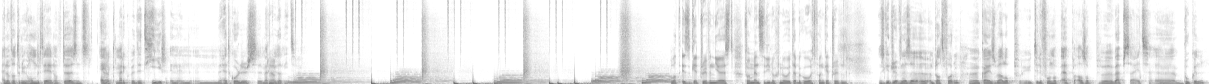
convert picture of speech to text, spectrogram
En of dat er nu honderd rijden of duizend, eigenlijk merken we dit hier in, in, in de headquarters, eh, merken Ja. we dat niet. Wat is GetDriven juist voor mensen die nog nooit hebben gehoord van GetDriven? Dus GetDriven is een, een platform. Eh, kan je zowel op je telefoon, op app, als op eh, website eh, boeken.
